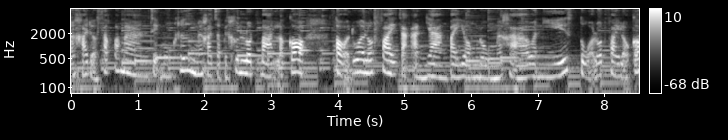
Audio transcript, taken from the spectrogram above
นะคะ เดี๋ยวสักประมาณ7จ็ดโมงครึ่งนะคะ จะไปขึ้นรถบัสแล้วก็ต่อด้วยรถไฟจากอันยางไปยองดงนะคะ วันนี้ตั๋วรถไฟเราก็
